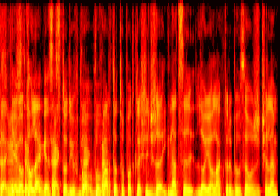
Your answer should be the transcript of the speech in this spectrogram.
Tak, jego tak- kolegę ze tak, studiów, bo, tak, bo tak. warto tu podkreślić, że Ignacy Loyola, który był założycielem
